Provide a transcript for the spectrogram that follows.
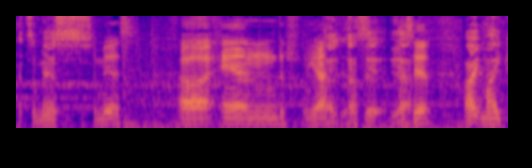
That's a miss. It's a miss. Uh, and yeah, That- that's it, yeah. That's it. All right, Mike,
